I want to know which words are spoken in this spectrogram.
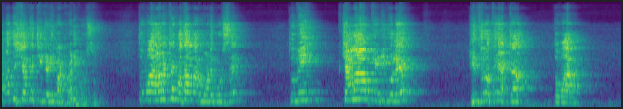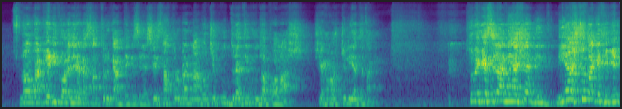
আমাদের সাথে চিটারি বাটপাড়ি করছ। তোমার আরেকটা কথা আমার মনে পড়ছে। তুমি চালাও কেডি তোমার নওগাঁ কেডি কলেজের একটা ছাত্রকে আনতে গেছিলে। সেই ছাত্রটার নাম হচ্ছে কুদরাতি খুদা পলাশ। সে এখন অস্ট্রেলিয়াতে থাকে। তুমি গেছিলা নিয়ে আসে নিয়ে আসছো তাকে ঠিকই।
